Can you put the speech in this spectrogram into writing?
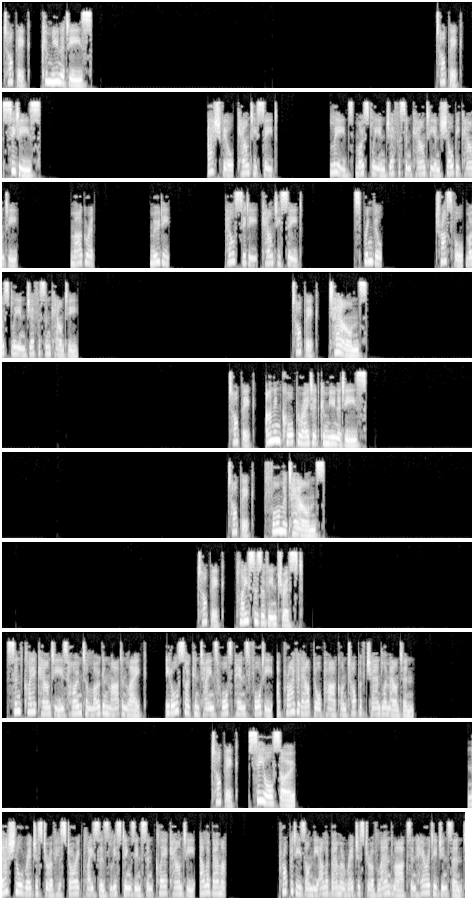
Topic: Communities. Topic: Cities. Ashville, county seat. Leeds, mostly in Jefferson County and Shelby County. Margaret Moody Pell City county seat Springville Trussville mostly in Jefferson County. Topic Towns. Topic Unincorporated communities. Topic: Former towns. Topic: Places of interest. St. Clair County is home to Logan Martin Lake. It also contains Horse Pens 40, a private outdoor park on top of Chandler Mountain. See also National Register of Historic Places listings in St. Clair County, Alabama Properties on the Alabama Register of Landmarks and Heritage in St.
